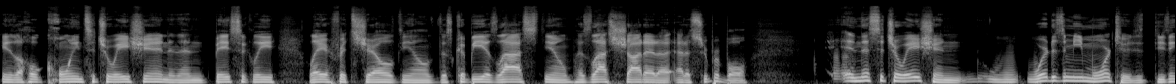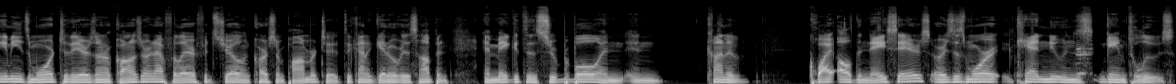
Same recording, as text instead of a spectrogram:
you know the whole coin situation, and then basically Larry Fitzgerald. You know, this could be his last, you know, his last shot at a at a Super Bowl. Mm-hmm. In this situation, where does it mean more to? Do you think it means more to the Arizona Cardinals right now for Larry Fitzgerald and Carson Palmer to, to kind of get over this hump and, and make it to the Super Bowl and, and kind of quiet all the naysayers? Or is this more Cam Newton's game to lose?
